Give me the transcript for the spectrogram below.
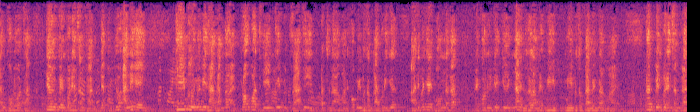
สังคมและวัฒนธรรมจึงเป็นประเด็นสำคัญแต่ผมคิดว่าอันนี้เอง ทีมอื่นไม่มีทางทำได้ เพราะว่าทีมที่ปรึกษาที่พัฒนามาเนี่ยเขามีประสบการณ์พวกนี้เยอะอาจจะไม่ใช่ผมนะครับ แต่คนอื่นที่ยืนนั่งอยู่ข้างหลังเนี่ยมีมีประสบการณ์ไม่มากมายนั่นเป็นประเด็นสำคัญ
